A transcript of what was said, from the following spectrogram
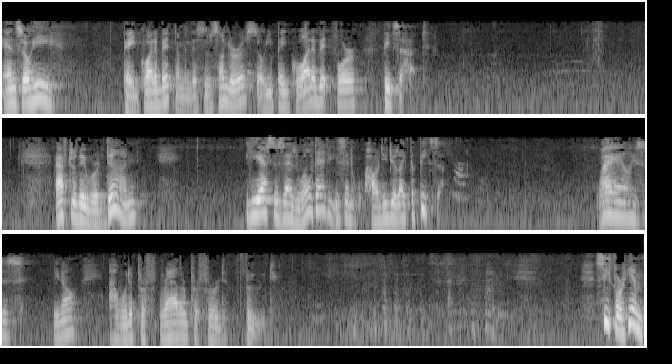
And so he paid quite a bit. I mean, this is Honduras, so he paid quite a bit for Pizza Hut. After they were done, he asked his dad, Well, Daddy, he said, How did you like the pizza? Well, he says, you know, I would have pref- rather preferred food. See, for him,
